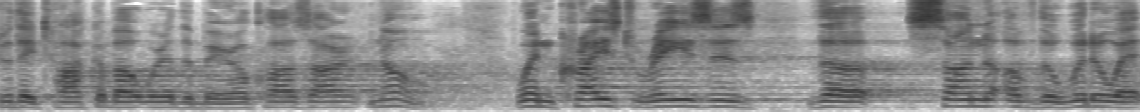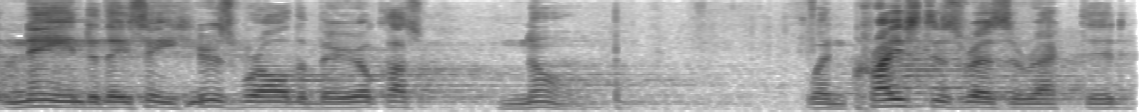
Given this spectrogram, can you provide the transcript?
do they talk about where the burial cloths are? No. When Christ raises the son of the widow at Nain, do they say, here's where all the burial cloths? No. When Christ is resurrected,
